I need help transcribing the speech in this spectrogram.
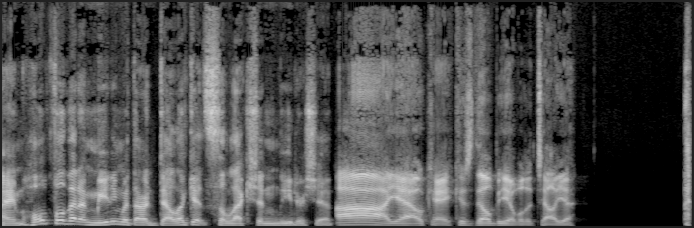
I am hopeful that a meeting with our delegate selection leadership. Ah, yeah, okay, because they'll be able to tell you.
